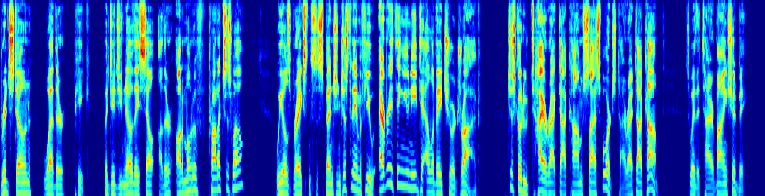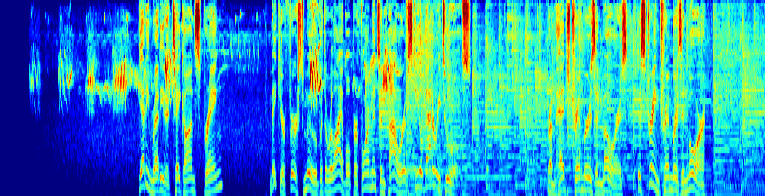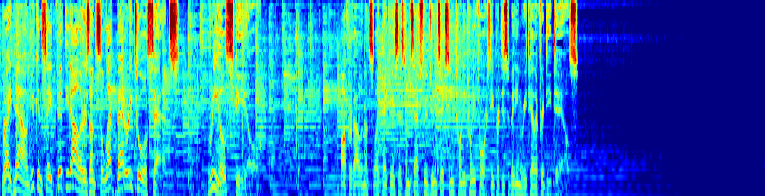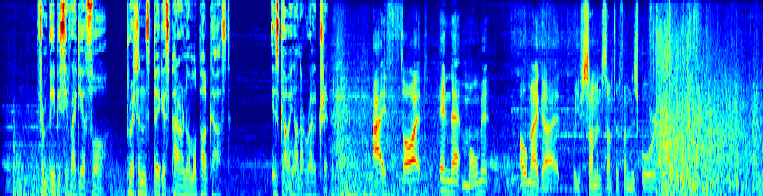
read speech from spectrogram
Bridgestone Weather Peak. But did you know they sell other automotive products as well? Wheels, brakes, and suspension, just to name a few. Everything you need to elevate your drive. Just go to TireRack.com slash sports, TireRack.com. It's the way that tire buying should be. Getting ready to take on spring? Make your first move with the reliable performance and power of STIHL battery tools. From hedge trimmers and mowers to string trimmers and more, right now you can save $50 on select battery tool sets. Real STIHL. Offer valid on select AK system sets through June 16, 2024. See participating retailer for details. From BBC Radio 4, Britain's biggest paranormal podcast is going on a road trip. I thought in that moment, oh my God, we've summoned something from this board.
